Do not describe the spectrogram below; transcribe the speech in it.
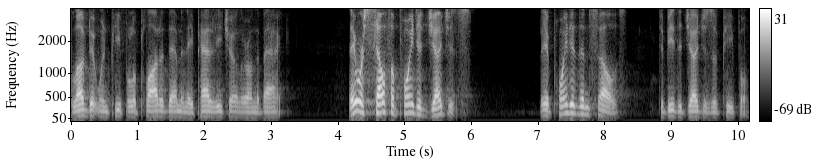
loved it when people applauded them and they patted each other on the back. They were self appointed judges. They appointed themselves to be the judges of people.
